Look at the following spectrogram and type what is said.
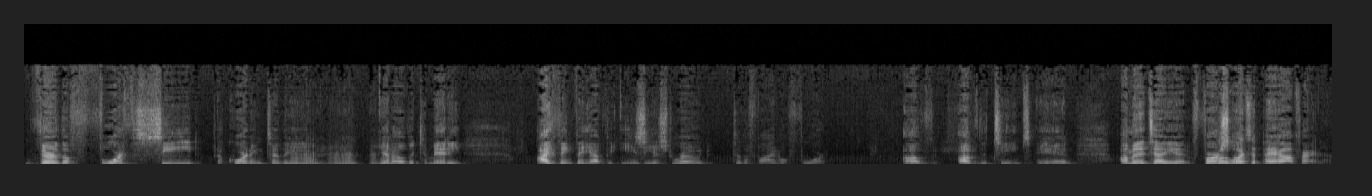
they're the fourth seed according to the mm-hmm, mm-hmm, you know mm-hmm. the committee. I think they have the easiest road to the Final Four of of the teams, and I'm going to tell you first. What- what's the payoff right now?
